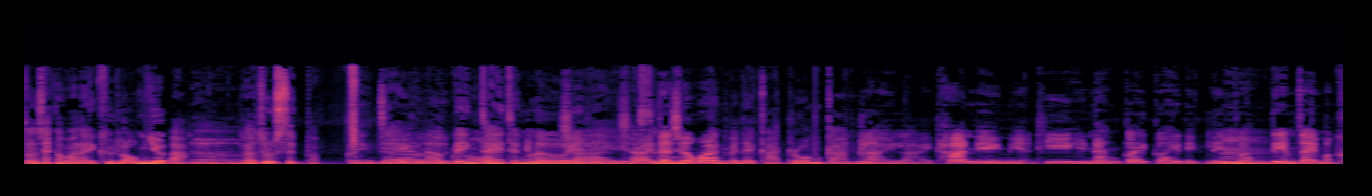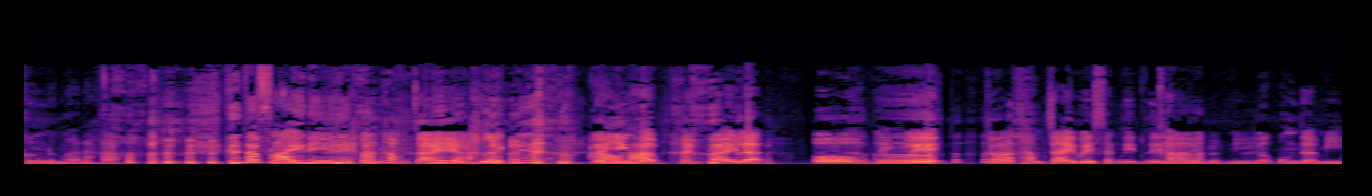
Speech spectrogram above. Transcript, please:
ต้องใช้คำว่าอะไรคือร้องเยอะอะอ่เราจะรู้สึกแบบเกรงใจคนแล้วอื่นเกรงใจจังเลยใช่อะไรอย่างเงี้ยใช่ซึ่งแต่เชื่อว่าเป็นบรรยากาศร่วมกัน หลายหลายท่านเองเนี่ยที่นั่งใกล้ๆเด็กเล็กอืมก็เตรียมใจมาครึ่งหนึ่งแล้วนะคะ คือถ้าไฟลท์นี้เนี่ยต้องทำใจมีเด็อะกเล็กเนี่ยแล้วยิ่งเอาละแบบหันไปแล้ว โอ้เด็กเล็กก็ทำใจไว้สักนิดนึงค่ะอะไรแบบนี้ก็คงจะมี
